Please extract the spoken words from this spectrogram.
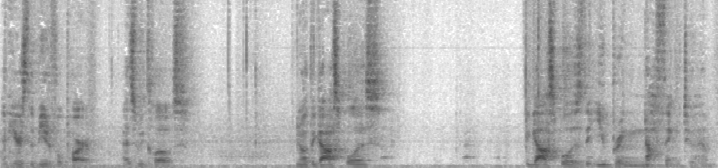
And here's the beautiful part as we close. You know what the gospel is? The gospel is that you bring nothing to Him.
